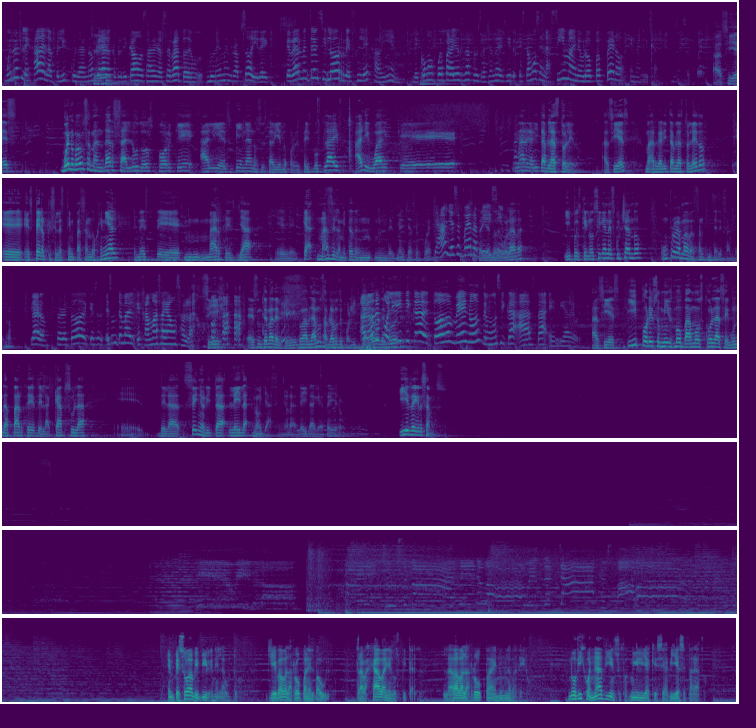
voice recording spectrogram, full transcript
muy reflejada en la película, ¿no? Sí. Que era lo que platicábamos hace, rato de Bohemian Rhapsody, de que realmente sí lo refleja bien, de cómo fue para ellos esa frustración de decir, estamos en la cima en Europa, pero en América no se puede. Así es. Bueno, vamos a mandar saludos porque Ali Espina nos está viendo por el Facebook Live, al igual que Margarita Blas Toledo. Así es, Margarita Blas Toledo. Eh, espero que se la estén pasando genial en este martes ya. eh, más de la mitad del, del mes ya se fue. Ya, ya se fue Se está yendo de rapidísimo. volada. Y pues que nos sigan escuchando. Un programa bastante interesante, ¿no? Claro, sobre todo de que es, es un tema del que jamás habíamos hablado. Sí, es un tema del que no hablamos, hablamos de política. Hablamos de política, de todo menos de música hasta el día de hoy. Así es. Y por eso mismo vamos con la segunda parte de la cápsula eh, de la señorita Leila, no ya, señora Leila Guerrero. Y regresamos. Empezó a vivir en el auto. Llevaba la ropa en el baúl. Trabajaba en el hospital. Lavaba la ropa en un lavadero. No dijo a nadie en su familia que se había separado.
